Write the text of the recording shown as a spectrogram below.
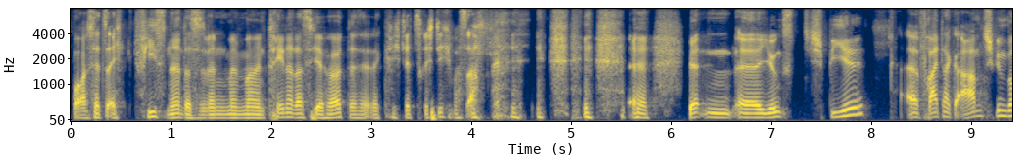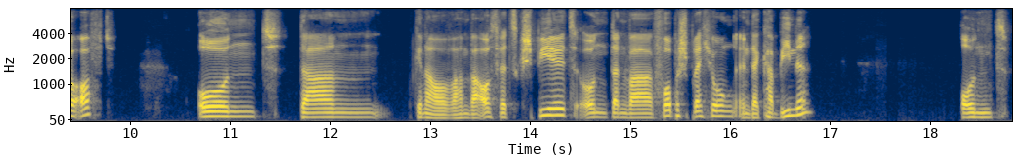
Boah, ist jetzt echt fies, ne? Das ist, wenn, wenn mein Trainer das hier hört, der, der kriegt jetzt richtig was ab. Äh, wir hatten äh, jüngst Spiel. Äh, Freitagabend spielen wir oft. Und dann, genau, haben wir auswärts gespielt und dann war Vorbesprechung in der Kabine. Und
